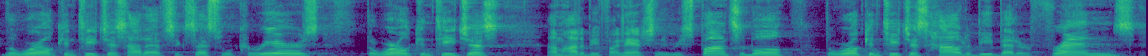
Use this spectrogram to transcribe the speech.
The world can teach us how to have successful careers. The world can teach us um, how to be financially responsible. The world can teach us how to be better friends.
